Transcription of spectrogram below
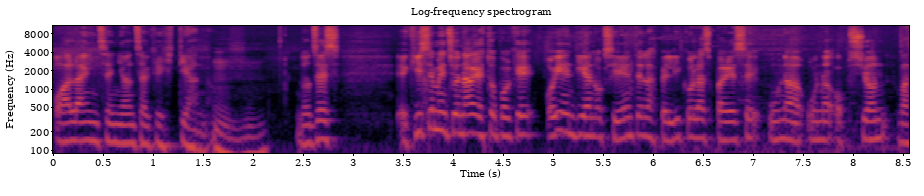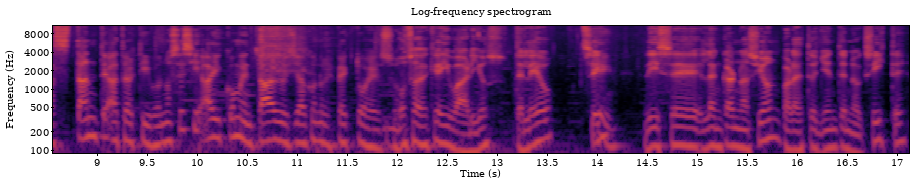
o a la enseñanza cristiana. Entonces, eh, quise mencionar esto porque hoy en día en Occidente en las películas parece una, una opción bastante atractiva. No sé si hay comentarios ya con respecto a eso. Vos sabés que hay varios. ¿Te leo? Sí. Dice, la encarnación para este oyente no existe.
